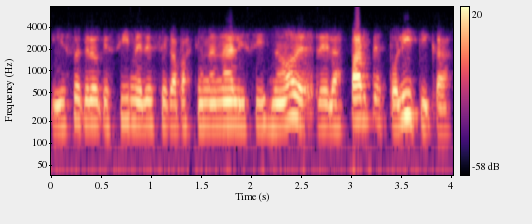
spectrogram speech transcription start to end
y eso creo que sí merece capaz que un análisis, ¿no? De, las partes políticas.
